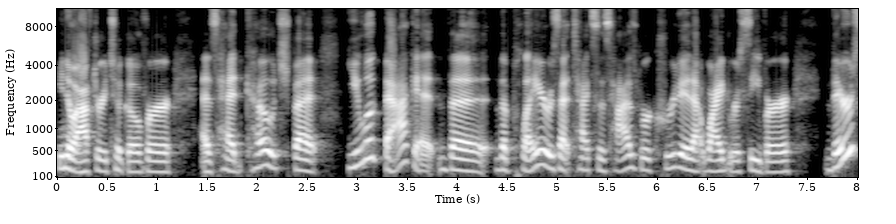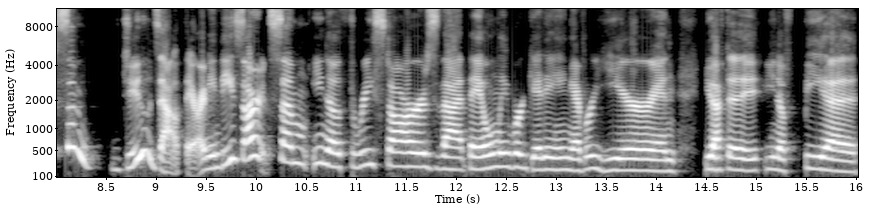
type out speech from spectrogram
you know, after he took over as head coach. But you look back at the the players that Texas has recruited at wide receiver, there's some dudes out there. I mean, these aren't some, you know, three stars that they only were getting every year, and you have to, you know, be a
